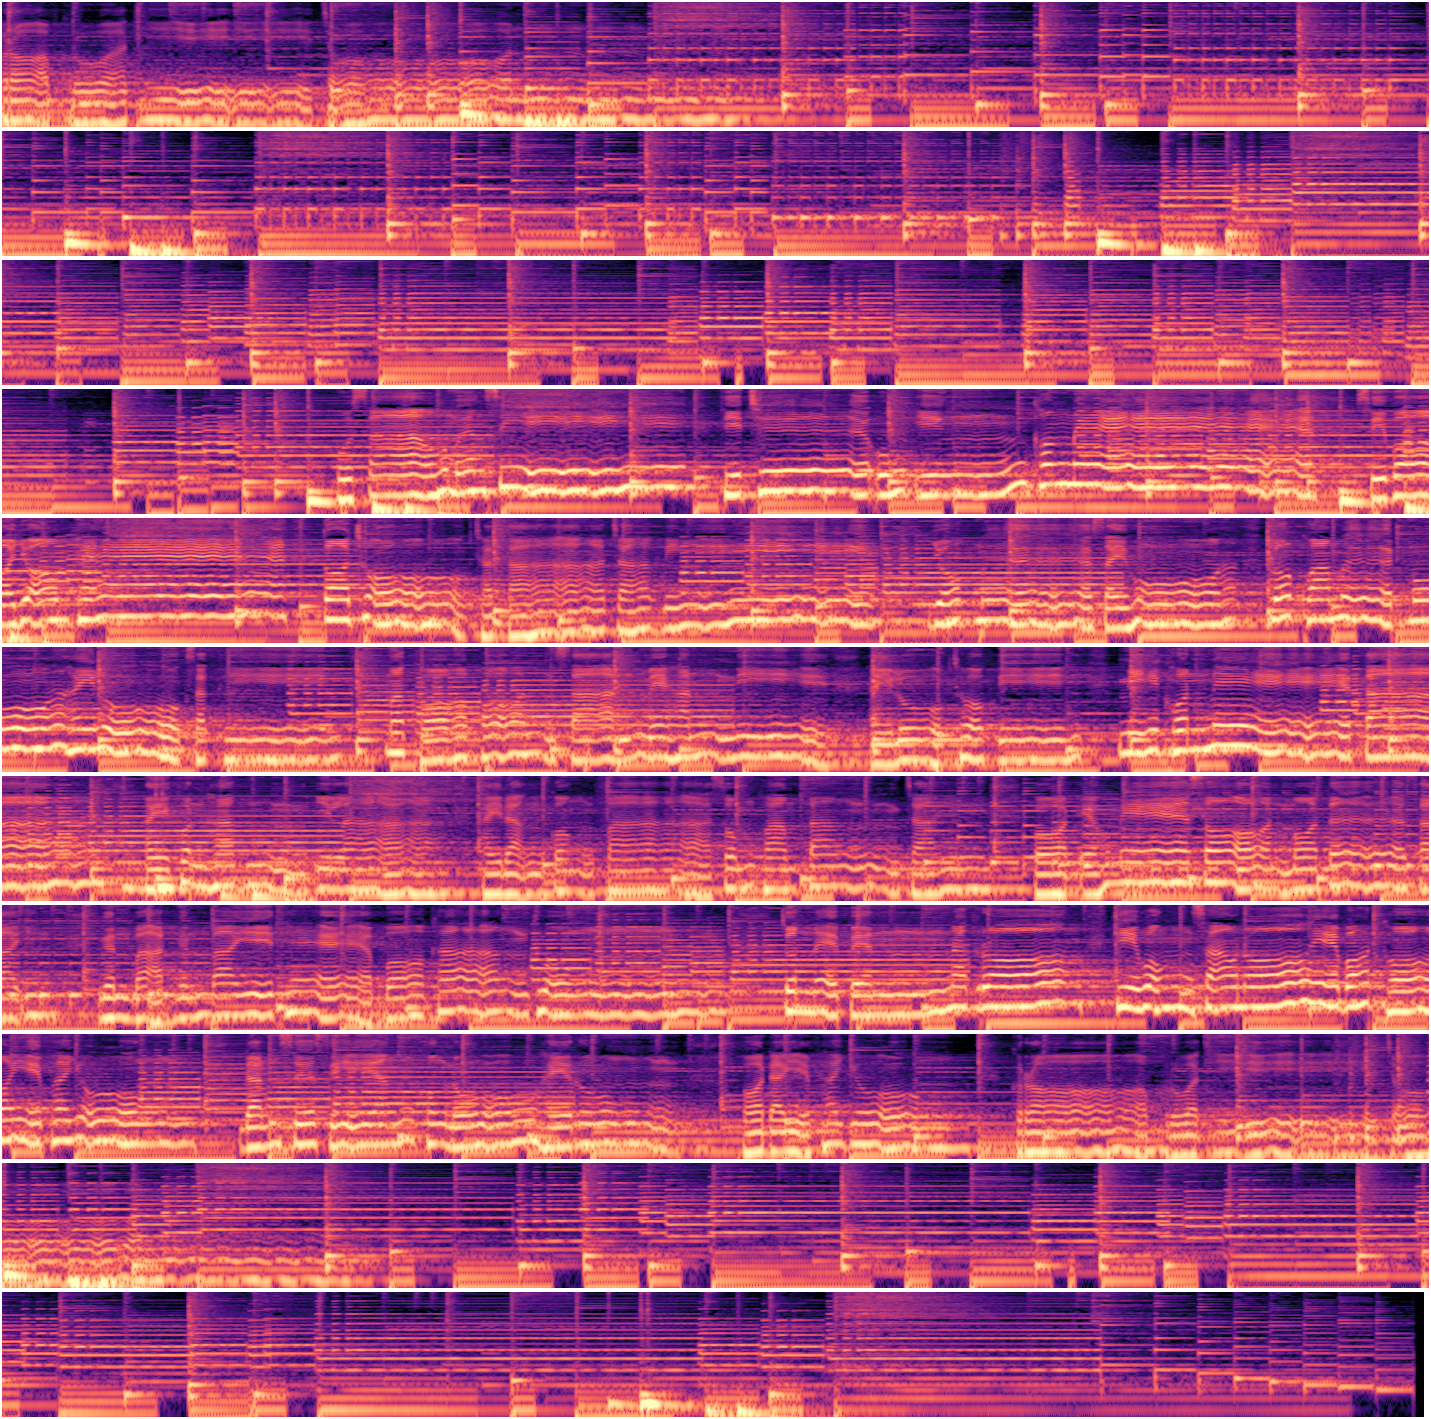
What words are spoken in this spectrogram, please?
ครอบครัวที่จ ผู้สาวเมืองสีที่ชื่ออุ้งอิงของแม่ สิบอยอมแพ้ ต่อโชคชะตาจากนี้ ยกมือใส่หัว ลบความมืดมัวให้ลูกสักที มาขอพรสารแม่ฮันนี้ โชคดี มีคนเมตตา ให้คนหักอีลา ให้ดังก้องฟ้า สมความตั้งใจกอดเอวแม่ซ่อนมอเตอร์ไซค์เงินบาทเงินใบแทบบ่ข้างทุงจนได้เป็นนักร้อง ที่วงสาวน้อยบอดคอยพยุง ดันเสื้อเสียงของหนูให้รุ่ง พอได้พยุงครอบครัวที่จบ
